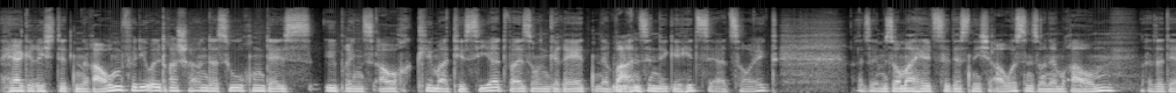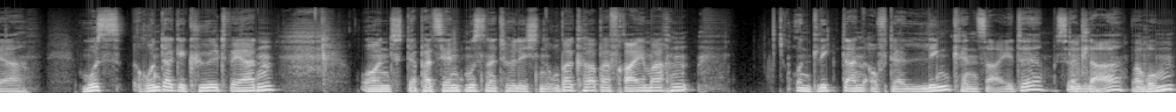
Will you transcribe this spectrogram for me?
hergerichteten Raum für die Ultraschalluntersuchung. Der ist übrigens auch klimatisiert, weil so ein Gerät eine mhm. wahnsinnige Hitze erzeugt. Also im Sommer hältst du das nicht aus in so einem Raum. Also der muss runtergekühlt werden. Und der Patient muss natürlich einen Oberkörper frei machen und liegt dann auf der linken Seite. Ist ja mhm. klar. Warum? Mhm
